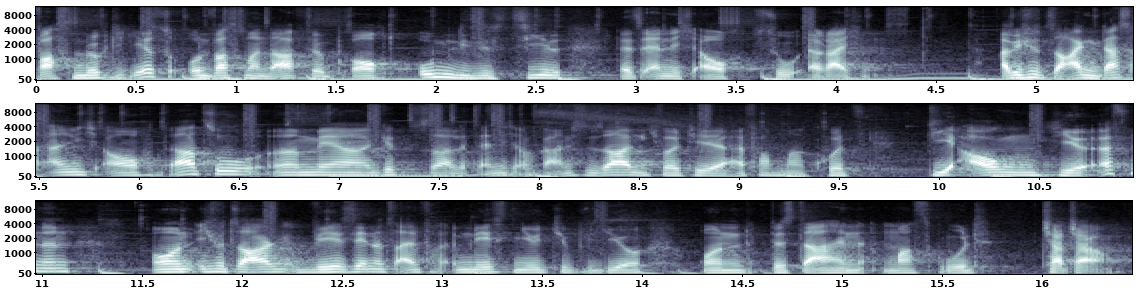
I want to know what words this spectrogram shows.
was möglich ist und was man dafür braucht, um dieses Ziel letztendlich auch zu erreichen. Aber ich würde sagen, das eigentlich auch dazu. Mehr gibt es da letztendlich auch gar nicht zu sagen. Ich wollte hier einfach mal kurz die Augen hier öffnen und ich würde sagen, wir sehen uns einfach im nächsten YouTube-Video und bis dahin, mach's gut. Ciao, ciao.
